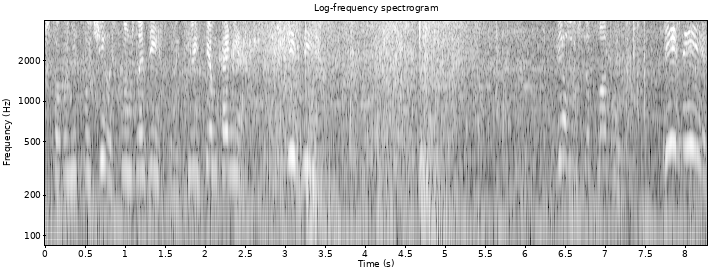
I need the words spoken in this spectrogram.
Что бы ни случилось, нужно действовать, или всем конец. Иди! Сделаю, что смогу. Иди!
